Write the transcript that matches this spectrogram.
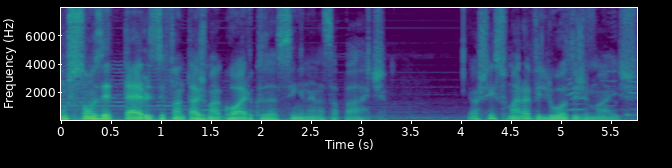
Uns sons etéreos e fantasmagóricos assim, né, nessa parte. Eu achei isso maravilhoso demais.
